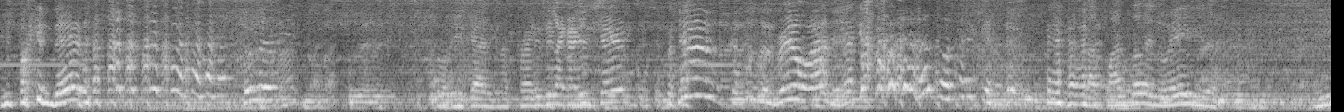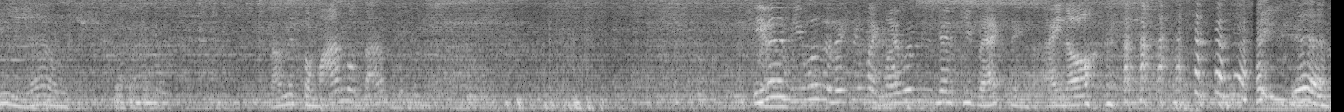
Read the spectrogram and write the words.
He's fucking dead. So these guys are gonna prank. He'd be like, are you scared? Yeah, because this is real, man. La panza del güey. mira. Sí, ya. Están tomando tanto. Even if he was a victim, like, why wouldn't you guys keep acting? I know. Yeah.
